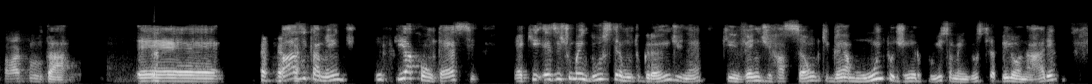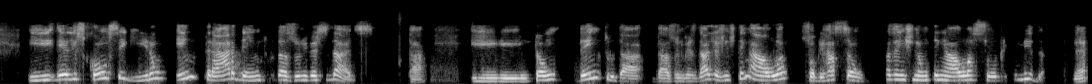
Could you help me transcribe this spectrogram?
Falar com. Tá. É, basicamente, o que acontece é que existe uma indústria muito grande, né, que vende ração, que ganha muito dinheiro com isso, é uma indústria bilionária, e eles conseguiram entrar dentro das universidades, tá? E então, dentro da, das universidades, a gente tem aula sobre ração, mas a gente não tem aula sobre comida, né?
